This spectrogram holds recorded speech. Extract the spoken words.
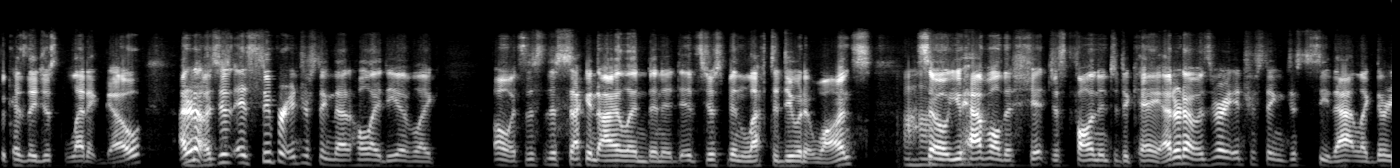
because they just let it go. I don't know. Uh-huh. It's just, it's super interesting that whole idea of like, oh, it's this, this second island and it, it's just been left to do what it wants. Uh-huh. So you have all this shit just falling into decay. I don't know. It's very interesting just to see that. Like they're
